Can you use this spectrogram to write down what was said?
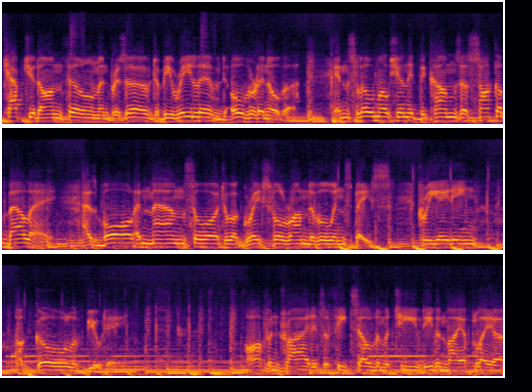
captured on film and preserved to be relived over and over. In slow motion, it becomes a soccer ballet as ball and man soar to a graceful rendezvous in space, creating a goal of beauty. Often tried, it's a feat seldom achieved even by a player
